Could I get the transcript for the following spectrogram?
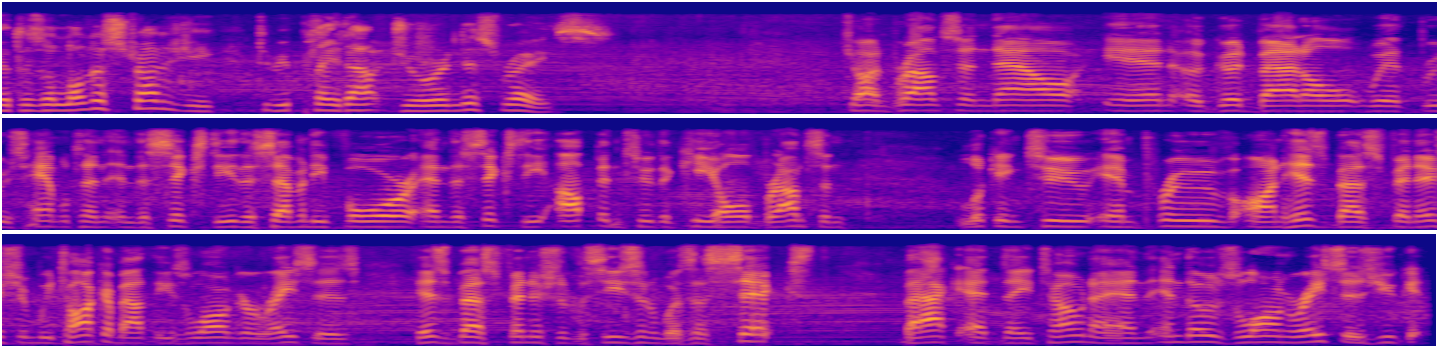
know, there's a lot of strategy to be played out during this race. John Brownson now in a good battle with Bruce Hamilton in the 60, the 74, and the 60 up into the keyhole. Brownson looking to improve on his best finish. And we talk about these longer races. His best finish of the season was a sixth back at Daytona. And in those long races, you get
